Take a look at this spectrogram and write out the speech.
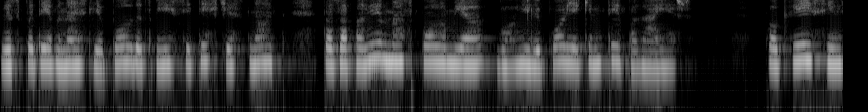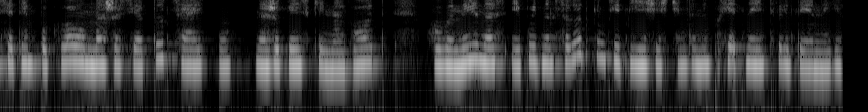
Розпади в нас любов до твоїх святих чеснот та запали в нас полум'я вогню любові, яким ти палаєш. Покрий своїм святим покровом нашу святу церкву, наш український народ, хорони нас і будь нам солодким прибіжищем та непохитною твердиною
